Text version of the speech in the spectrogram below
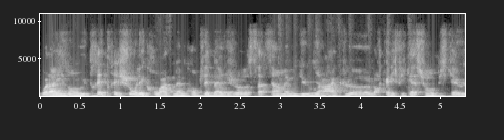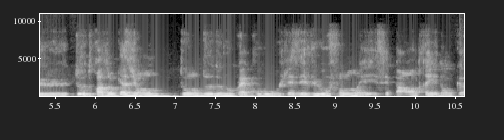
voilà, ils ont eu très très chaud les Croates, même contre les Belges. Ça tient même du miracle euh, leur qualification, puisqu'il y a eu deux trois occasions, dont deux de Lukaku où je les ai vus au fond et c'est pas rentré. Donc euh,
